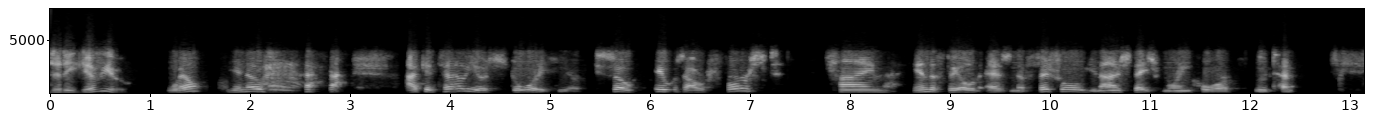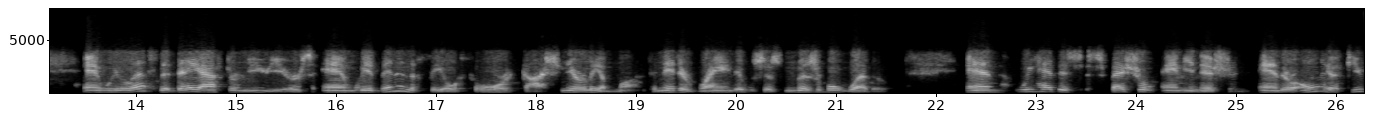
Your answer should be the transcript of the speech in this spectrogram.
did he give you? Well, you know, I could tell you a story here. So it was our first time in the field as an official United States Marine Corps lieutenant. And we left the day after New Year's, and we had been in the field for, gosh, nearly a month. And it had rained, it was just miserable weather. And we had this special ammunition, and there are only a few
